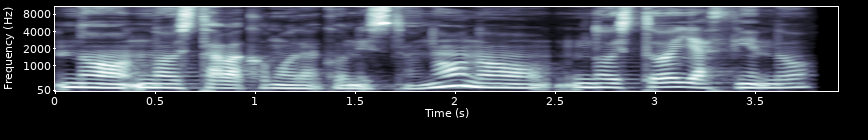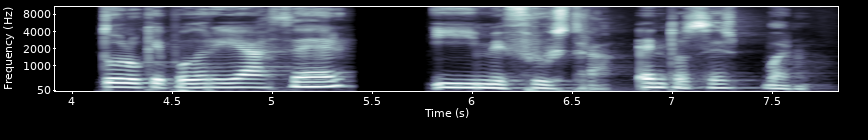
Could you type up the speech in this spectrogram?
no, no estaba cómoda con esto, ¿no? ¿no? No estoy haciendo todo lo que podría hacer y me frustra. Entonces, bueno,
